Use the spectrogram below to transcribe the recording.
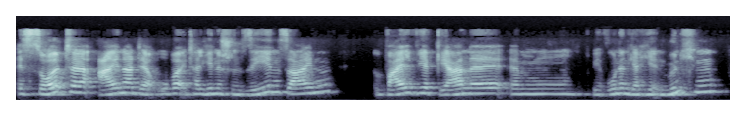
es sollte einer der oberitalienischen Seen sein, weil wir gerne, ähm, wir wohnen ja hier in München,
